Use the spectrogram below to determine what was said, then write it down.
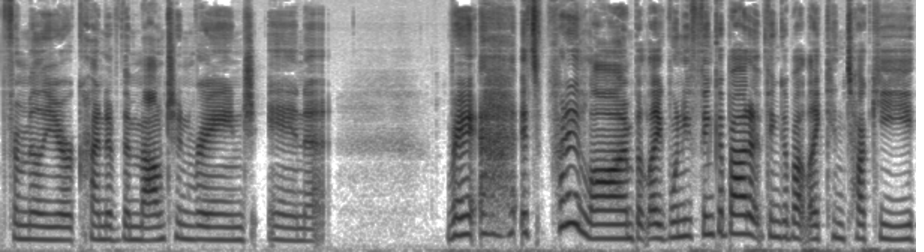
familiar, kind of the mountain range in it's pretty long but like when you think about it think about like kentucky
